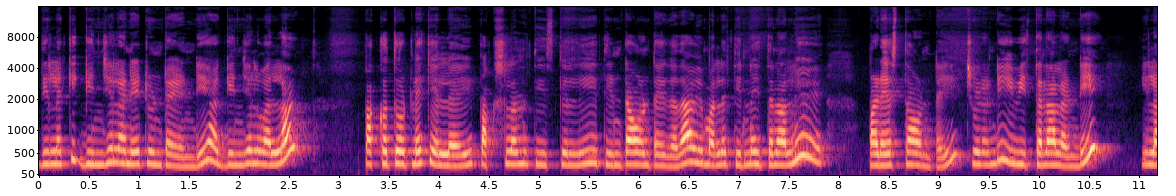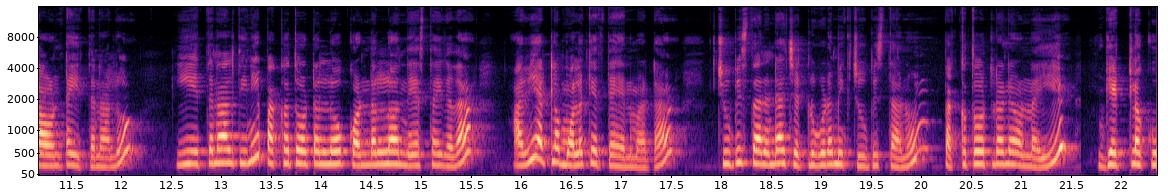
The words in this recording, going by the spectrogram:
దీళ్ళకి గింజలు అనేవి ఉంటాయండి. ఆ గింజల వల్ల పక్క తోటలోకి వెళ్ళాయి. పక్షులను తీసుకెళ్ళి తింటూ ఉంటాయి కదా అవి మళ్ళీ తిన్న ఇత్తనాల్ని పడేస్తూ ఉంటాయి. చూడండి ఇవి ఇత్తనాలండి. ఇలా ఉంటాయి ఇత్తనాలు. ఈ ఇత్తనాలు తిని పక్క తోటల్లో కొండల్లో అందేస్తాయి కదా అవి అట్లా మొలకెత్తాయి అనమాట చూపిస్తానండి ఆ చెట్లు కూడా మీకు చూపిస్తాను. పక్క తోటలోనే ఉన్నాయి. గెట్లకు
